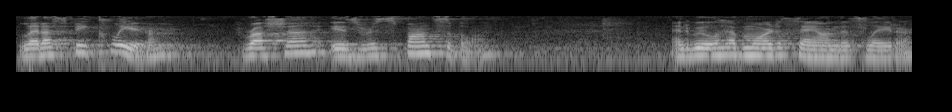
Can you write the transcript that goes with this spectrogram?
let us be clear Russia is responsible. And we will have more to say on this later.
